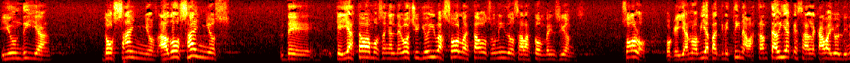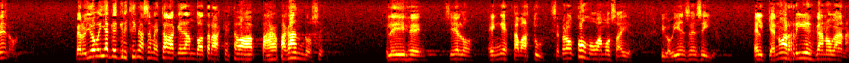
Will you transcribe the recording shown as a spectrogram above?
Y un día, dos años, a dos años de que ya estábamos en el negocio, yo iba solo a Estados Unidos a las convenciones. Solo, porque ya no había para Cristina, bastante había que sacaba yo el dinero. Pero yo veía que Cristina se me estaba quedando atrás, que estaba apagándose. Y le dije, cielo, en esta vas tú. Dice, pero ¿cómo vamos a ir? Digo, bien sencillo. El que no arriesga no gana.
